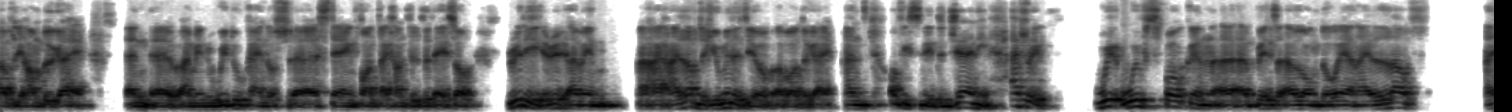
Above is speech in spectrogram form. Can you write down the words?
lovely, humble guy. And uh, I mean, we do kind of uh, stay in contact until today. So really, really I mean, I, I love the humility of, about the guy, and obviously the journey. Actually, we we've spoken a, a bit along the way, and I love. I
